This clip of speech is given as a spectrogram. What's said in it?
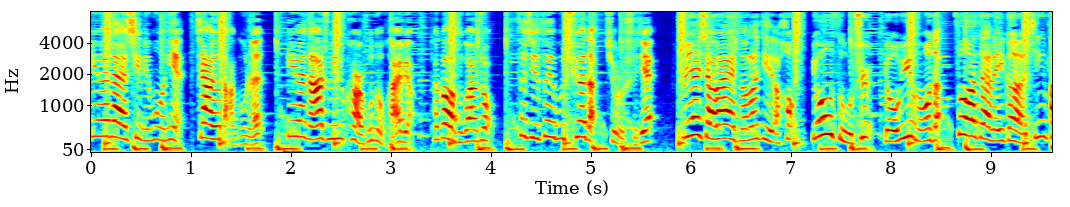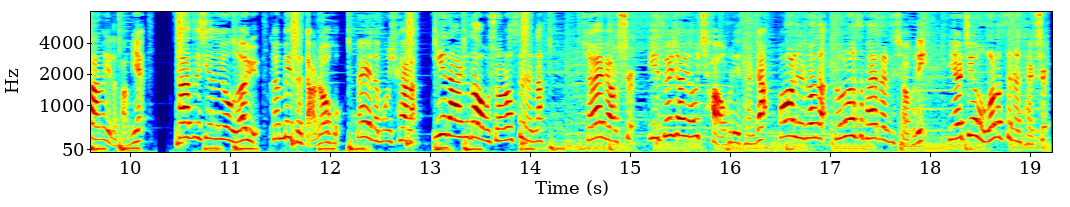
一边在心里默念“加油，打工人”，一边拿出一块古董怀表。他告诉观众，自己最不缺的就是时间。只见小白走到地铁后，有组织、有预谋的坐在了一个金发妹的旁边。他自信的用俄语跟妹子打招呼，妹子蒙圈了。你咋知道我是俄罗斯人呢？小白表示，你嘴角有巧克力残渣，包里装的俄罗斯牌子的巧克力，也只有俄罗斯人才吃。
